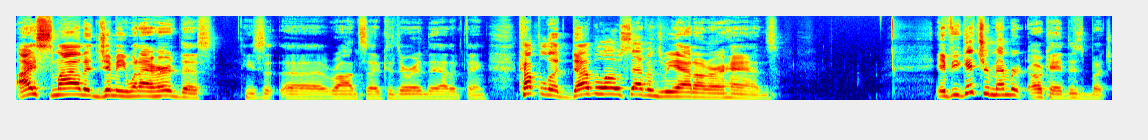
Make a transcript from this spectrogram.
I smiled at Jimmy when I heard this. He's uh, Ron said because they were in the other thing. Couple of 007s we had on our hands. If you get your member, okay, this is Butch.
